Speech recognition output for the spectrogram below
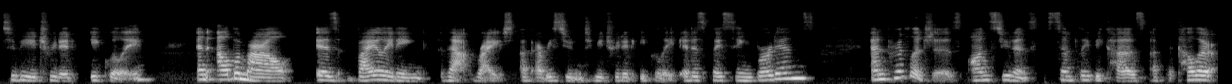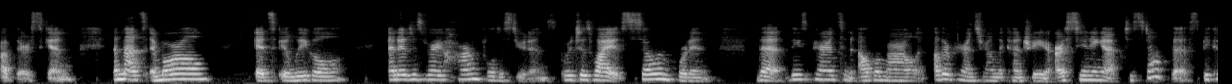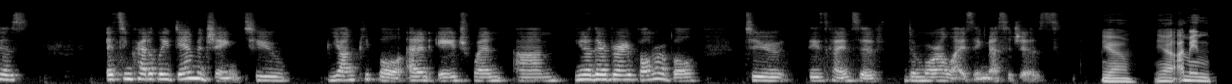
to be treated equally. And Albemarle is violating that right of every student to be treated equally. It is placing burdens and privileges on students simply because of the color of their skin. And that's immoral, it's illegal, and it is very harmful to students, which is why it's so important that these parents in Albemarle and other parents around the country are standing up to stop this because it's incredibly damaging to young people at an age when um, you know they're very vulnerable to these kinds of demoralizing messages. Yeah, yeah. I mean,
